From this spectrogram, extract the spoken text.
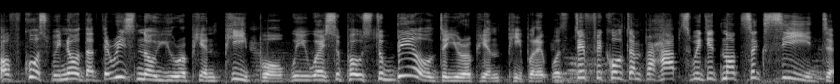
Of course, we know that there is no European people. We were supposed to build the European people. It was difficult and perhaps we did not succeed.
